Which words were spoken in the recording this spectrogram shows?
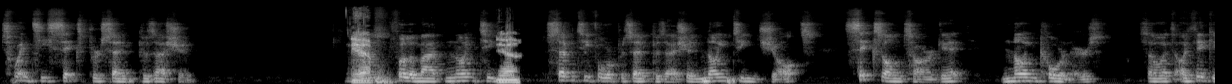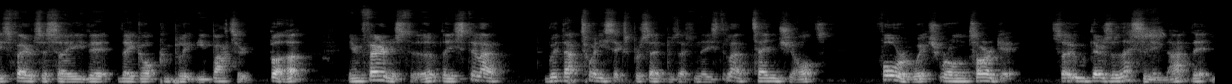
twenty six percent possession. Yeah. Fulham had 90, yeah. 74% possession, 19 shots six on target, nine corners. So I, I think it's fair to say that they got completely battered. But in fairness to them, they still had, with that 26% possession, they still had 10 shots, four of which were on target. So there's a lesson in that that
